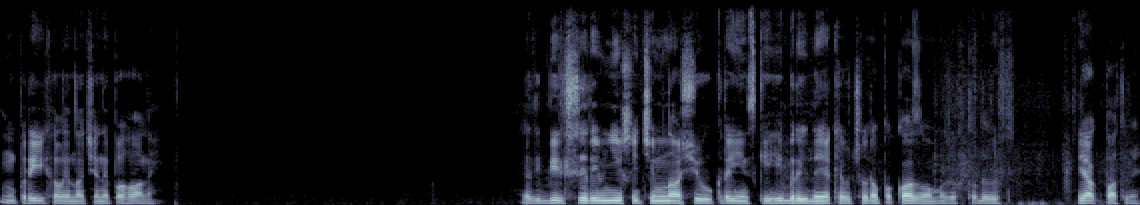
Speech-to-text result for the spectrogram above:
Ну, приїхали, наче непоганий. Більш рівніший, ніж наші українські гібриди, як я вчора показував, може хто дивився. Як по тобі?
